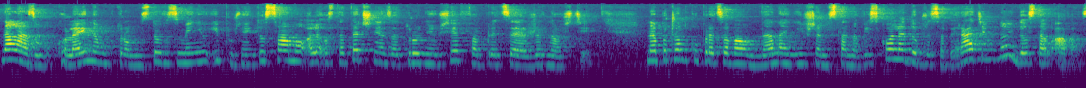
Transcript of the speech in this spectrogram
Znalazł kolejną, którą znów zmienił i później to samo, ale ostatecznie zatrudnił się w fabryce żywności. Na początku pracował na najniższym stanowisku, ale dobrze sobie radził, no i dostał awans.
